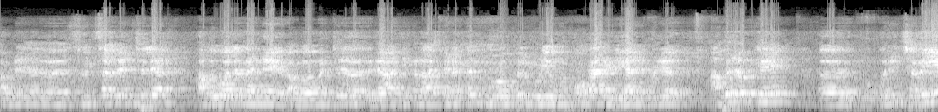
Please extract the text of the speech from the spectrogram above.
അവിടെ സ്വിറ്റ്സർലൻഡിൽ അതുപോലെ തന്നെ മറ്റ് രാജ്യങ്ങൾ കിഴക്കൻ യൂറോപ്പിൽ കൂടി ഒന്ന് പോകാനിടയായപ്പോഴ് അവരൊക്കെ ഒരു ചെറിയ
